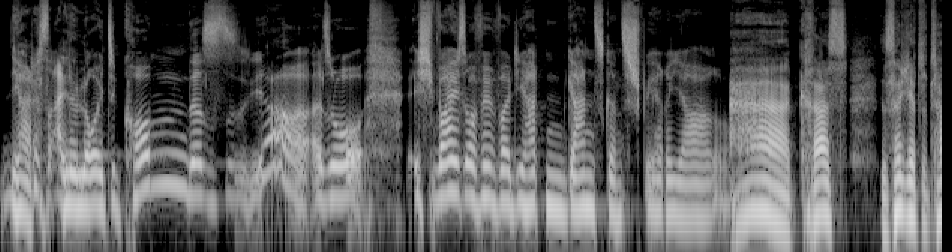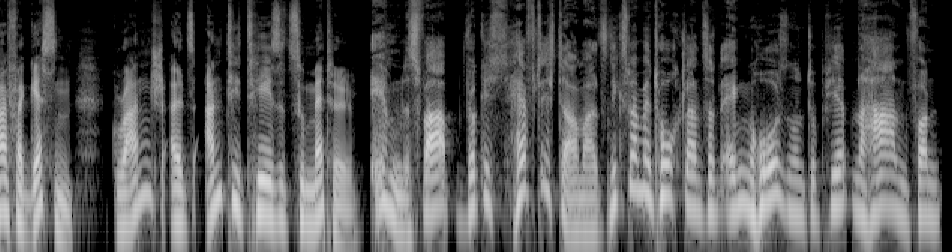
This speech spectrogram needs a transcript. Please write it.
ja, dass alle Leute kommen, das, ja, also ich weiß auf jeden Fall, die hatten ganz, ganz schwere Jahre. Ah, krass. Das habe ich ja total vergessen. Grunge als Antithese zu Metal. Eben, das war wirklich heftig damals. Nichts mehr mit Hochglanz und engen Hosen und tupierten Haaren von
